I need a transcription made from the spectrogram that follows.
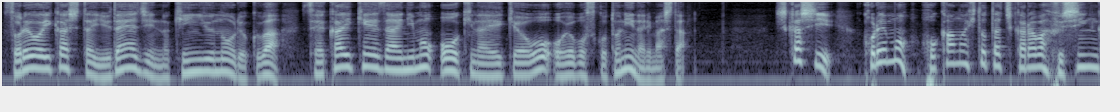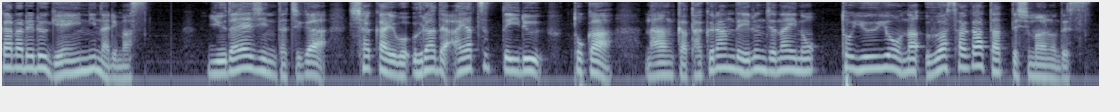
それを活かしたユダヤ人の金融能力は世界経済にも大きな影響を及ぼすことになりました。しかし、これも他の人たちからは不信がられる原因になります。ユダヤ人たちが社会を裏で操っているとか、なんか企んでいるんじゃないのというような噂が立ってしまうのです。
